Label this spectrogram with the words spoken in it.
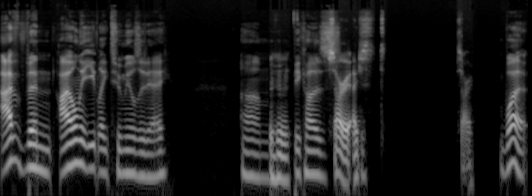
I've been I only eat like 2 meals a day. Um mhm. because sorry, I just sorry. what?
